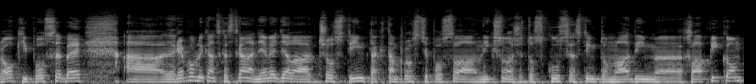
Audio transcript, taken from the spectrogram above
roky po sebe. A republikánska strana nevedela, čo s tým, tak tam proste poslala Nixona, že to skúsia s týmto mladým e, chlapíkom.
